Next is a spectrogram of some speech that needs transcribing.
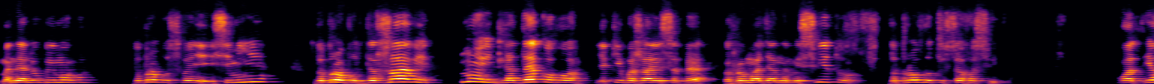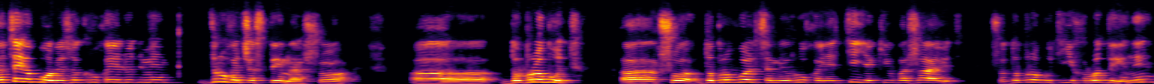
мене любимого, добробут своєї сім'ї, добробут держави, ну і для декого, які вважають себе громадянами світу, добробут усього світу. От, і оцей обов'язок рухає людьми. Друга частина, що е, добробут, е, що добровольцями рухає ті, які вважають, що добробут їх родини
